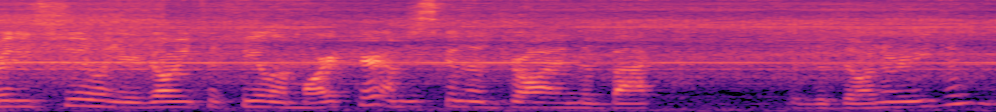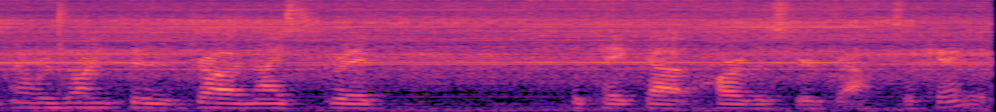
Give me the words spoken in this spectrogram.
Pretty soon you're going to feel a marker. I'm just going to draw in the back the donor region, and we're going to draw a nice grid to take out harvest your grafts. Okay. Good.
